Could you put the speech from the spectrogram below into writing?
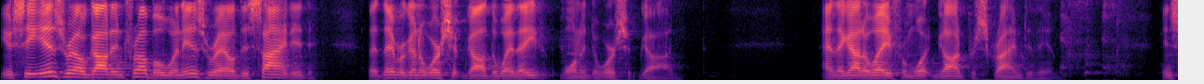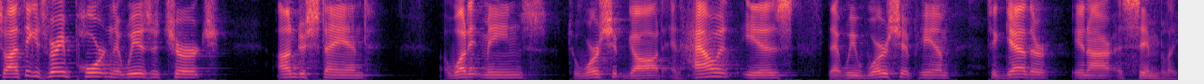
You see, Israel got in trouble when Israel decided that they were going to worship God the way they wanted to worship God. And they got away from what God prescribed to them. And so I think it's very important that we as a church understand what it means to worship God and how it is that we worship Him together in our assembly.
